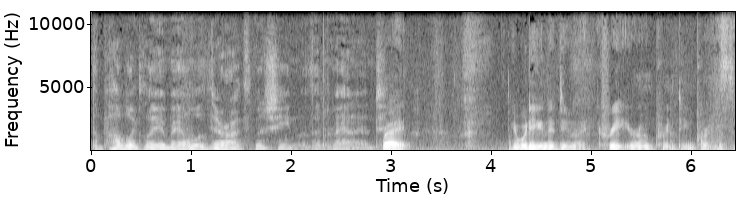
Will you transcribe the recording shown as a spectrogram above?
the publicly available Xerox machine was an advantage. Right. Yeah, what are you going to do? Like create your own printing press?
